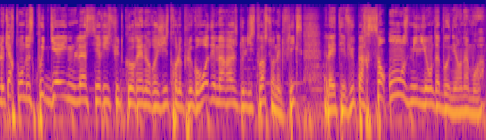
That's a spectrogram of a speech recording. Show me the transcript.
le carton de Squid Game, la série sud-coréenne enregistre le plus gros démarrage de l'histoire sur Netflix. Elle a été vue par 111 millions d'abonnés en un mois.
